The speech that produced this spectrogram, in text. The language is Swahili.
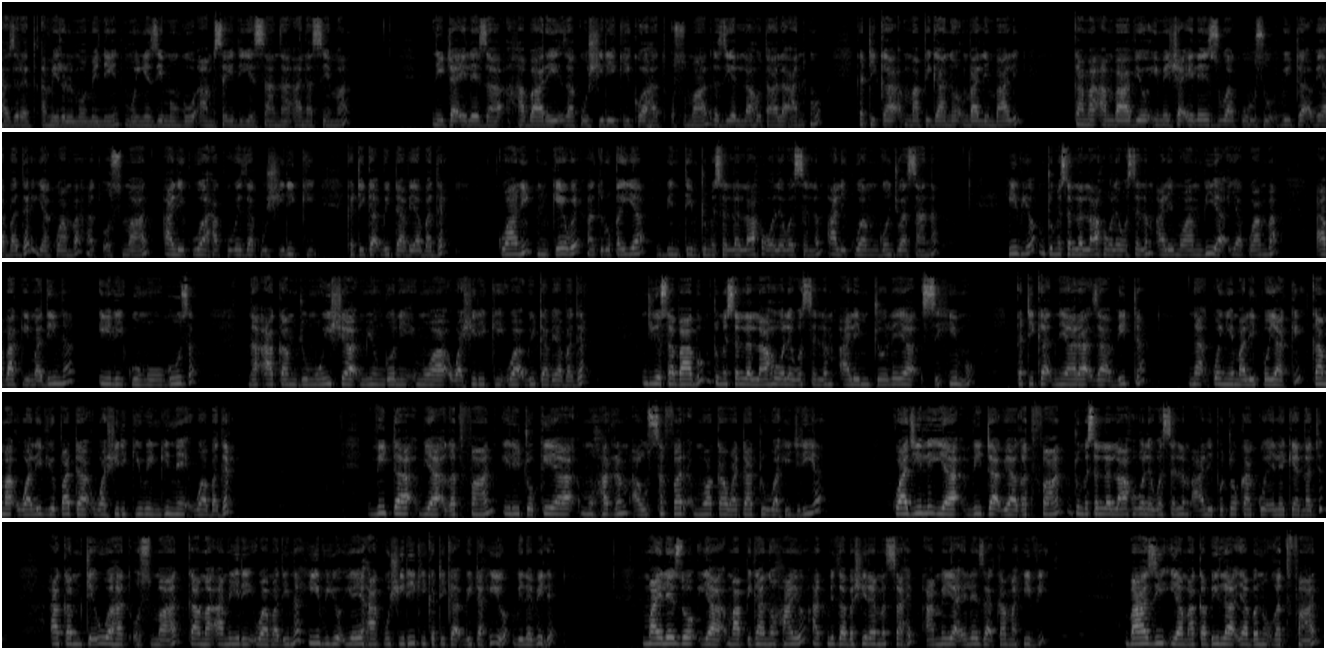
Hazrat amirulmuminin Mwenyezi Mungu amsaidie sana, anasema nitaeleza habari za kushiriki kwa hat Usman raziallahu taala anhu katika mapigano mbalimbali mbali, kama ambavyo imeshaelezwa kuhusu vita vya badar ya kwamba hat Usman alikuwa hakuweza kushiriki katika vita vya badar kwani mkewe hatruqaya binti mtume salallahu wasallam alikuwa mgonjwa sana. Hivyo mtume salallahu wasallam alimwambia ya kwamba abaki madina ili kumuuguza na akamjumuisha miongoni mwa washiriki wa vita vya badar ndiyo sababu mtume salallahu wasallam alimtolea sehemu katika niara za vita na kwenye malipo yake kama walivyopata washiriki wengine wa badar vita vya ghatfan ilitokea muharam au safar mwaka watatu wa hijria. Kwa ajili ya vita vya ghatfan mtume salallahu alehi wasallam alipotoka kuelekea najd akamteua hat usman kama amiri wa madina. Hivyo yeye hakushiriki katika vita hiyo vile vile maelezo ya mapigano hayo hatmiza bashir ahmad sahib ameyaeleza kama hivi. Baadhi ya makabila ya banu ghatfan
